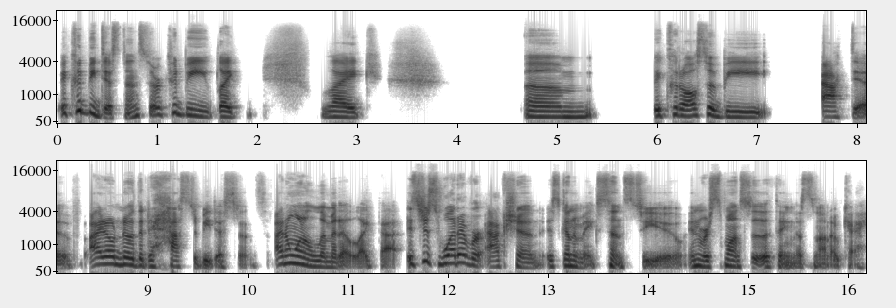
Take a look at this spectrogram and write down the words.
It could be distance, or it could be like, like, um, it could also be active. I don't know that it has to be distance. I don't want to limit it like that. It's just whatever action is going to make sense to you in response to the thing that's not okay.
